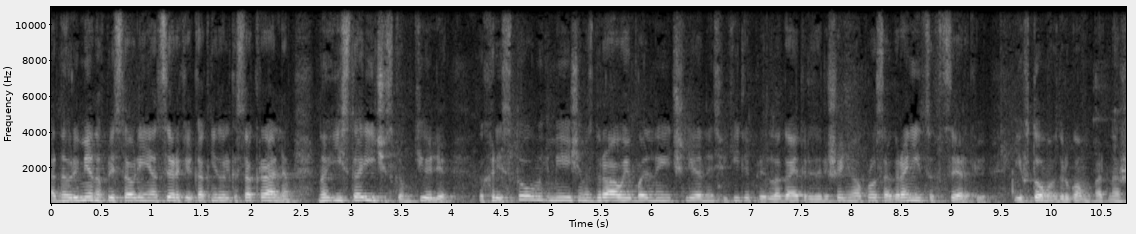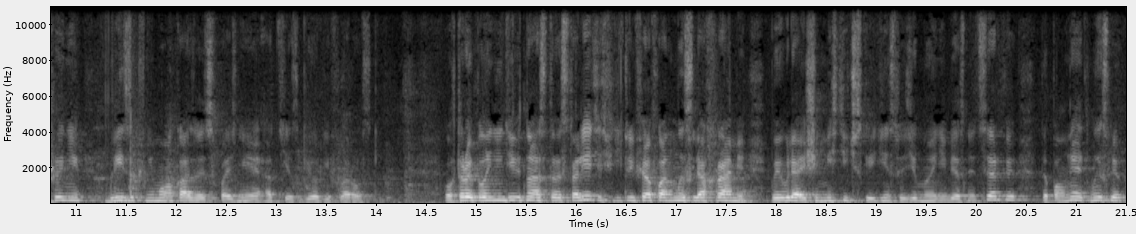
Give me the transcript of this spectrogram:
Одновременно в представлении о церкви как не только сакральном, но и историческом теле Христовом, имеющем здравые больные члены, святитель предлагает разрешение вопроса о границах церкви, и в том и в другом отношении близок к нему оказывается позднее отец Георгий Флоровский. Во второй половине XIX столетия святитель Феофан мысль о храме, выявляющем мистическое единство земной и небесной церкви, дополняет мыслью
